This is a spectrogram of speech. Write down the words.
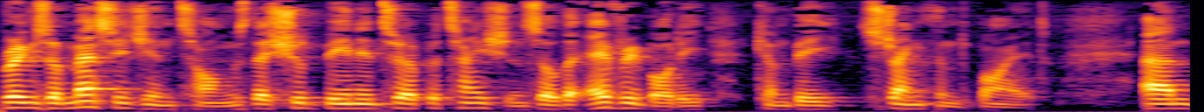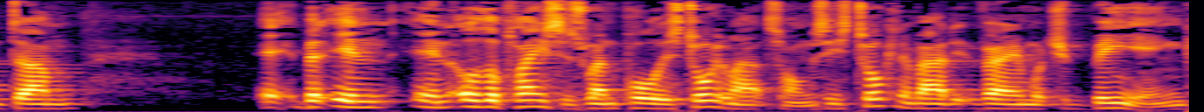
brings a message in tongues, there should be an interpretation so that everybody can be strengthened by it. And um, Eh, but in in other places, when Paul is talking about tongues, he's talking about it very much being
